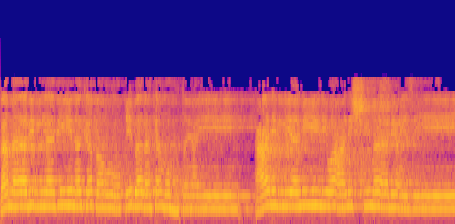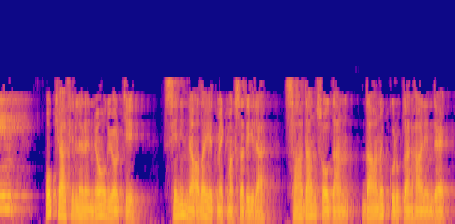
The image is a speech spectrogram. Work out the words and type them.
فَمَا لِلَّذ۪ينَ كَفَرُوا قِبَلَكَ مُهْطِعِينَ عَنِ الْيَمِينِ وَعَنِ الشِّمَالِ عِزِينَ O kâfirlere ne oluyor ki, seninle alay etmek maksadıyla, sağdan soldan, dağınık gruplar halinde,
